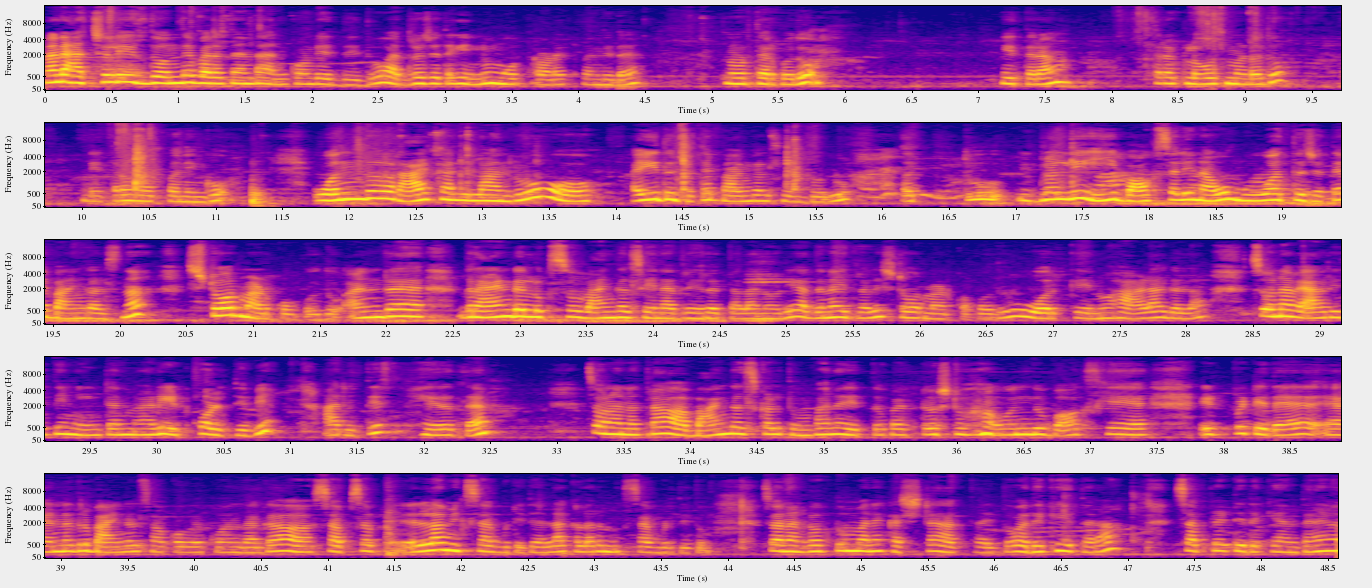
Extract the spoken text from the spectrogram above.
ನಾನು ಆ್ಯಕ್ಚುಲಿ ಇದೊಂದೇ ಬರುತ್ತೆ ಅಂತ ಅಂದ್ಕೊಂಡಿದ್ದಿದ್ದು ಅದ್ರ ಜೊತೆಗೆ ಇನ್ನೂ ಮೂರು ಪ್ರಾಡಕ್ಟ್ ಬಂದಿದೆ. ನೋಡ್ತಾ ಇರ್ಬೋದು. ಈ ಥರ ಈ ಥರ ಕ್ಲೋಸ್ ಮಾಡೋದು, ಈ ಥರ ಓಪನಿಂಗು ಒಂದು ರ್ಯಾಕ್ ಅಲ್ಲಿಲ್ಲ ಅಂದರೂ ಐದು ಜೊತೆ ಬ್ಯಾಂಗಲ್ಸ್ ಇರ್ಬೋದು ಹತ್ತು ಇದರಲ್ಲಿ ಈ ಬಾಕ್ಸಲ್ಲಿ ನಾವು ಮೂವತ್ತು ಜೊತೆ ಬ್ಯಾಂಗಲ್ಸ್ನ ಸ್ಟೋರ್ ಮಾಡ್ಕೋಬೋದು. ಅಂದರೆ ಗ್ರ್ಯಾಂಡ್ ಲುಕ್ಸು ಬ್ಯಾಂಗಲ್ಸ್ ಏನಾದರೂ ಇರುತ್ತಲ್ಲ ನೋಡಿ, ಅದನ್ನು ಇದರಲ್ಲಿ ಸ್ಟೋರ್ ಮಾಡ್ಕೋಬೋದು. ವರ್ಕ್ ಏನು ಹಾಳಾಗಲ್ಲ. ಸೊ ನಾವು ಯಾವ ರೀತಿ ಮೇಂಟೈನ್ ಮಾಡಿ ಇಟ್ಕೊಳ್ತೀವಿ, ಆ ರೀತಿ ಇರುತ್ತೆ. ಸೊ ನನ್ನ ಹತ್ರ ಬ್ಯಾಂಗಲ್ಸ್ಗಳು ತುಂಬಾ ಇತ್ತು ಬಟ್ ಅಷ್ಟು ಒಂದು ಬಾಕ್ಸ್ಗೆ ಇಟ್ಬಿಟ್ಟಿದೆ. ಏನಾದರೂ ಬ್ಯಾಂಗಲ್ಸ್ ಹಾಕೋಬೇಕು ಅಂದಾಗ ಸಬ್ ಸಬ್ ಎಲ್ಲ ಮಿಕ್ಸ್ ಆಗಿಬಿಟ್ಟಿದೆ ಎಲ್ಲ ಕಲರು ಮಿಕ್ಸ್ ಆಗಿಬಿಡ್ತಿತ್ತು. ಸೊ ನನಗೆ ತುಂಬಾ ಕಷ್ಟ ಆಗ್ತಾಯಿತ್ತು. ಅದಕ್ಕೆ ಈ ಥರ ಸಪ್ರೇಟ್ ಇದಕ್ಕೆ ಅಂತಲೇ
